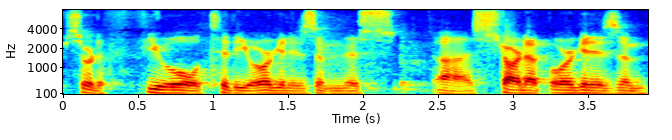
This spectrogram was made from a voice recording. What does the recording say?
sort of fuel to the organism, this uh, startup organism,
